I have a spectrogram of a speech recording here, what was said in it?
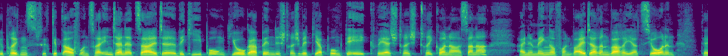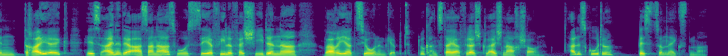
Übrigens, es gibt auf unserer Internetseite wiki.yoga-vidya.de-trikonasana eine Menge von weiteren Variationen, denn Dreieck ist eine der Asanas, wo es sehr viele verschiedene Variationen gibt. Du kannst da ja vielleicht gleich nachschauen. Alles Gute, bis zum nächsten Mal.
